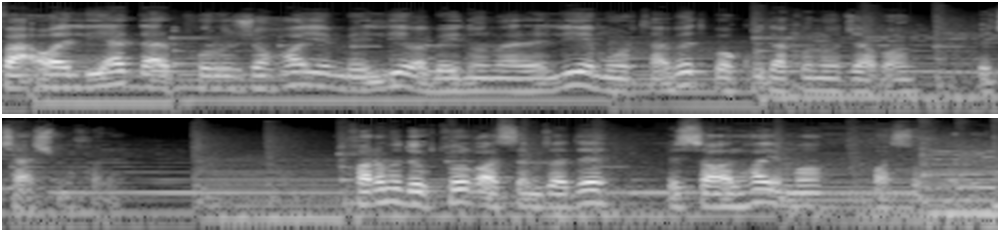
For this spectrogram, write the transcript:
فعالیت در پروژه های ملی و بین المللی مرتبط با کودک و نوجوان به چشم می‌خوره. خانم دکتر قاسمزاده به سوالهای ما پاسخ داده.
